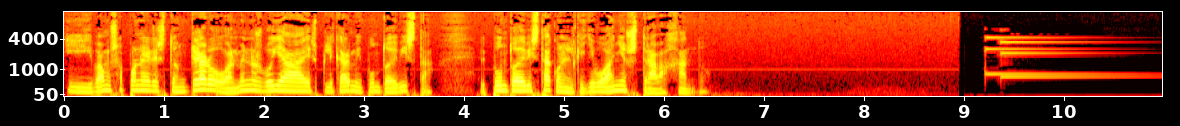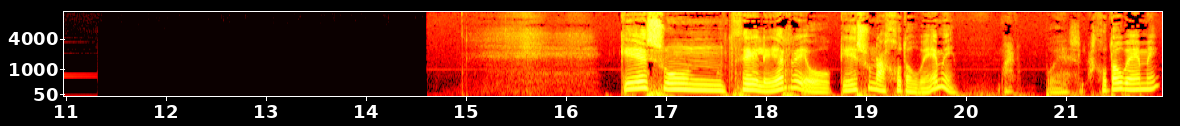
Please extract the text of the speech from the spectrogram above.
Y vamos a poner esto en claro, o al menos voy a explicar mi punto de vista, el punto de vista con el que llevo años trabajando. ¿Qué es un CLR o qué es una JVM? Pues la JVM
